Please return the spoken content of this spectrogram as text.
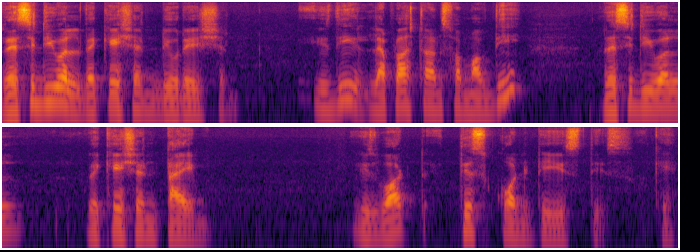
residual vacation duration is the Laplace transform of the residual vacation time is what this quantity is this. Okay.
